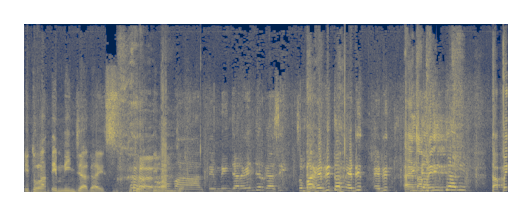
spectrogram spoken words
Itulah tim ninja guys. Itulah tim Oh ninja. man, tim Ninja Ranger gak sih? Sumpah edit dong, edit, edit. Eh, ninja tapi- ninja nih. Tapi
